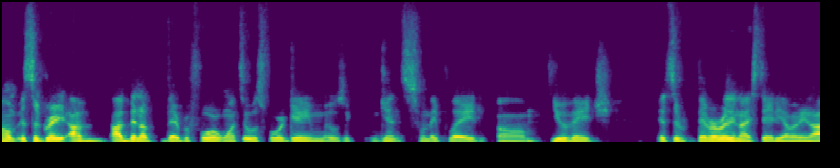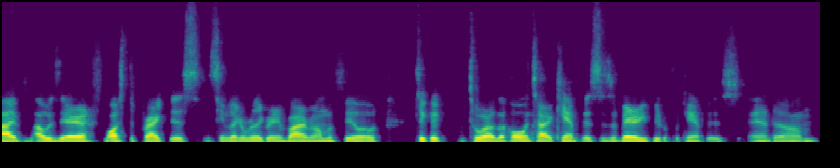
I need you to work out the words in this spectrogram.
Um, it's a great. I've I've been up there before once. It was for a game. It was against when they played um U of H. It's a they have a really nice stadium. I mean, I I was there, watched the practice. It seemed like a really great environment on the field. Took a tour of the whole entire campus. It's a very beautiful campus, and um,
